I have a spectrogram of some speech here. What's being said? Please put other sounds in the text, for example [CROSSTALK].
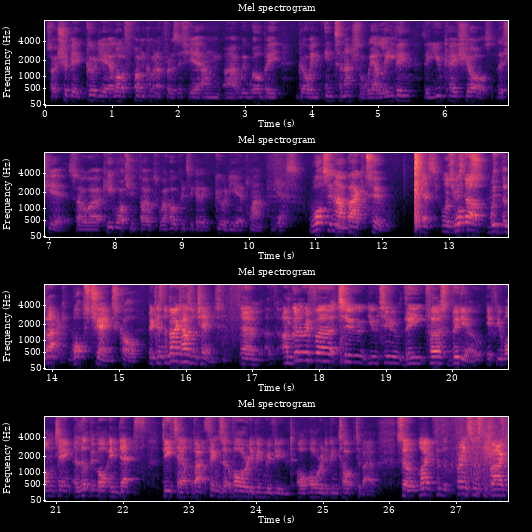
So it should be a good year, a lot of fun coming up for us this year, and uh, we will be going international. We are leaving the UK shores this year. So uh, keep watching, folks. We're hoping to get a good year plan. Yes. What's in our bag too? Yes. Well, should we start with the bag? What's changed, Cole? because the bag hasn't changed. Um, I'm going to refer to you to the first video if you're wanting a little bit more in-depth detail about things that have already been reviewed or already been talked about. So, like for the, for instance, the bag,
